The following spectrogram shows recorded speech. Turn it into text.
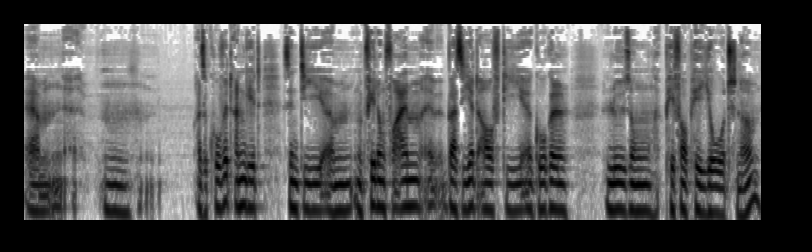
ähm, also Covid angeht, sind die ähm, Empfehlungen vor allem äh, basiert auf die äh, Google Lösung PVP-Jod, ne?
